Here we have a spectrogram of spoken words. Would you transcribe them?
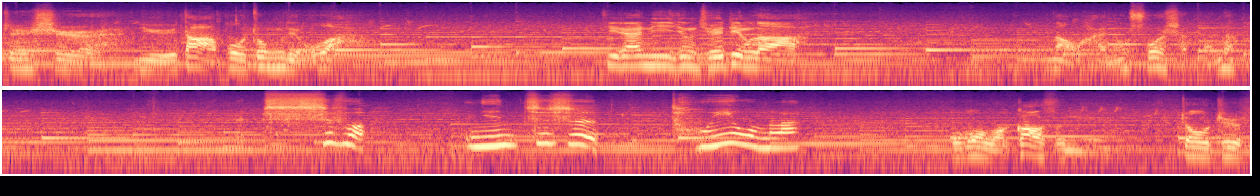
真是女大不中留啊既然你已经决定了那我还能说什么呢师傅您这是同意我们了？不过我告诉你，周知飞，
